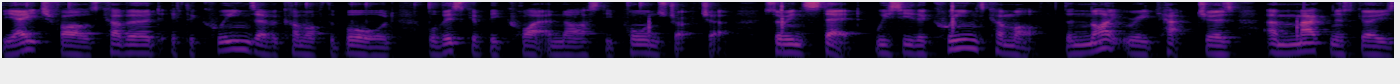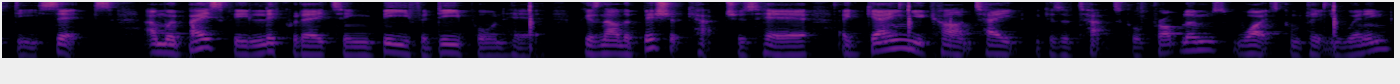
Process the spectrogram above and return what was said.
the h file is covered. If the queens ever come off the board, well, this could be quite a nasty pawn structure. So instead, we see the queens come off, the knight recaptures, and Magnus goes d6. And we're basically liquidating b for d pawn here because now the bishop captures here. Again, you can't take because of tactical problems. White's completely winning.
